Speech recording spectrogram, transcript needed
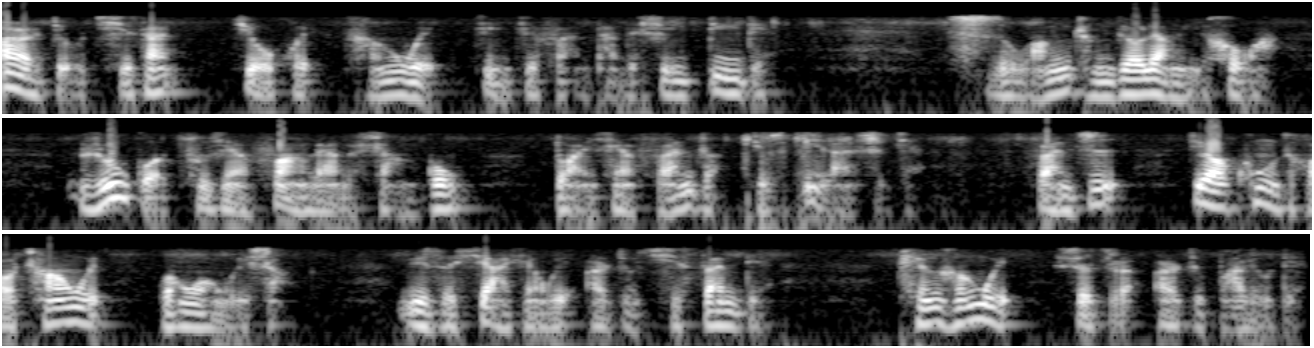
二九七三就会成为近期反弹的新低点。死亡成交量以后啊，如果出现放量的上攻，短线反转就是必然事件。反之，就要控制好仓位，观望为上。预测下限为二九七三点，平衡位设置二九八六点，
